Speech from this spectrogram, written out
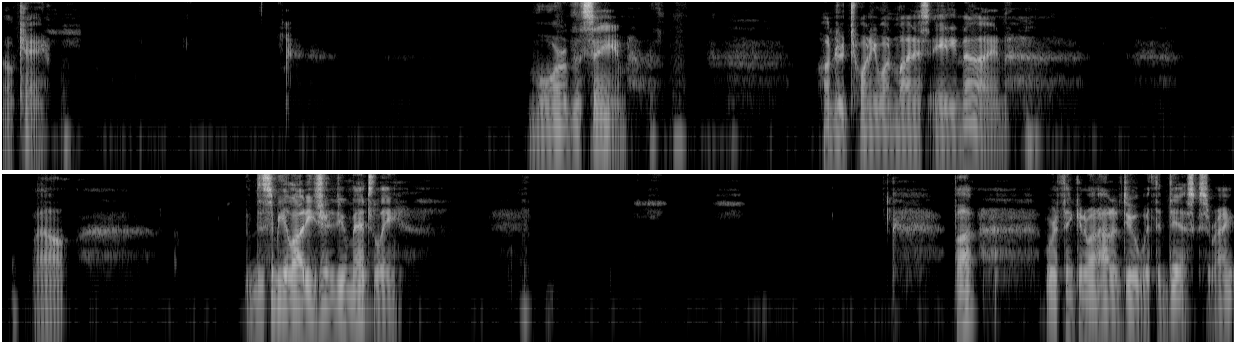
Okay. More of the same. 121 minus 89. Well, this would be a lot easier to do mentally. But we're thinking about how to do it with the discs, right?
